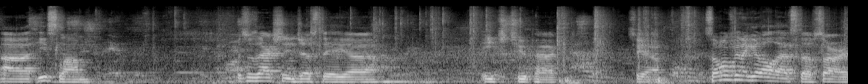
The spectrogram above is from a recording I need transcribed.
uh, Islam. This was actually just a uh, H2 pack. So yeah, someone's gonna get all that stuff. Sorry.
